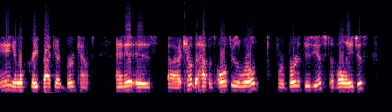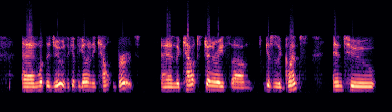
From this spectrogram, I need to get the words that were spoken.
annual Great Backyard Bird Count, and it is a count that happens all through the world for bird enthusiasts of all ages. And what they do is they get together and they count birds, and the count generates um, gives us a glimpse into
